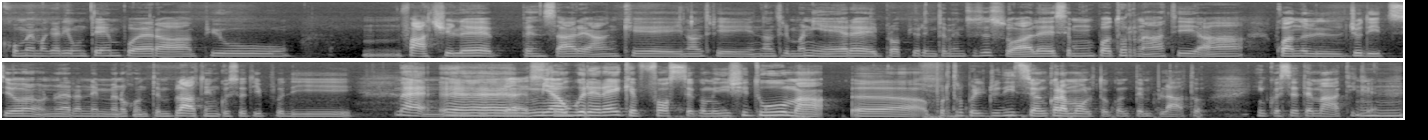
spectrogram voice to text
come magari un tempo era più Mm, facile pensare anche in, altri, in, altre maniere il proprio orientamento sessuale siamo un po' tornati a quando il giudizio non era nemmeno contemplato in questo tipo di... Beh, mm, eh, mi augurerei che fosse come dici tu, ma eh, purtroppo il giudizio è ancora molto contemplato in queste tematiche. Mm-hmm.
